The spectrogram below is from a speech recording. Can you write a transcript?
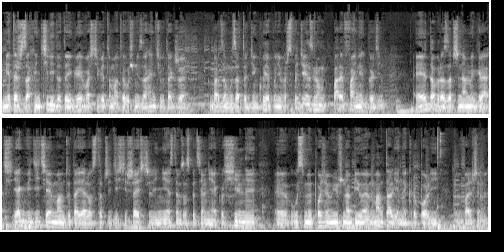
mnie też zachęcili do tej gry, właściwie to Mateusz mnie zachęcił, także bardzo mu za to dziękuję, ponieważ spędziłem z grą parę fajnych godzin. E, dobra, zaczynamy grać. Jak widzicie, mam tutaj Elo 136, czyli nie jestem za specjalnie jakoś silny. E, ósmy poziom już nabiłem, mam talię nekropolii, walczymy.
